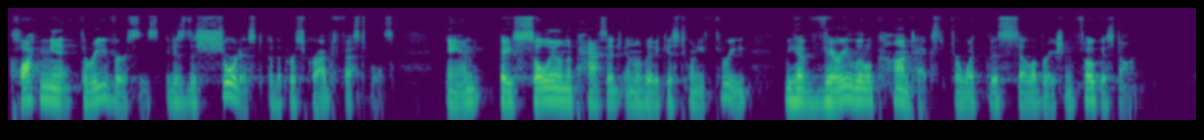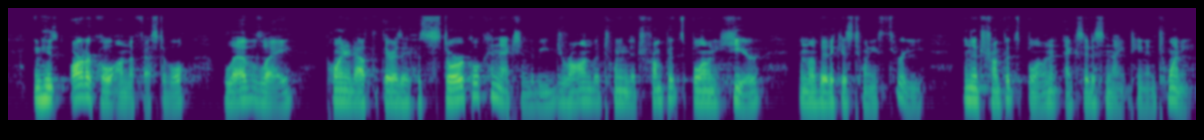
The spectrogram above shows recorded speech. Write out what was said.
Clocking in at three verses, it is the shortest of the prescribed festivals, and based solely on the passage in Leviticus 23, we have very little context for what this celebration focused on. In his article on the festival, Lev Lay pointed out that there is a historical connection to be drawn between the trumpets blown here in Leviticus 23 and the trumpets blown in Exodus 19 and 20.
